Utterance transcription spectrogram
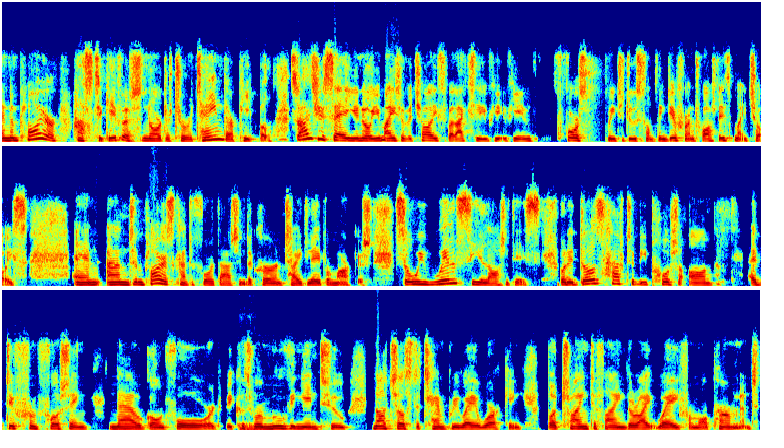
an employer has to give it in order to retain their people. So as you say, you know, you might have a choice. Well, actually, if you, if you force me to do something different, what is my choice? Um, and employers can't afford that in the current tight labour market. So we will see a lot of this, but it does have to be put on a different footing now going forward because mm. we're moving into not just a temporary way of working, but trying to find the right way for more permanent.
